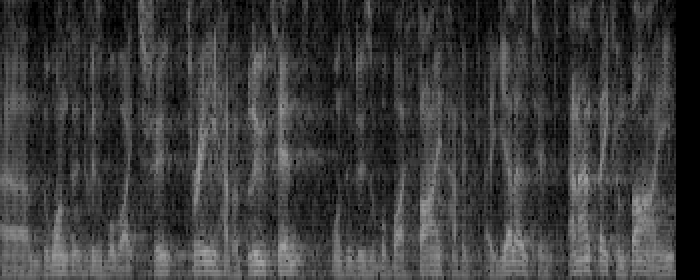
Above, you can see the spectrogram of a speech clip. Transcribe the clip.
Um, the ones that are divisible by two, 3 have a blue tint. The ones that are divisible by 5 have a, a yellow tint. And as they combine,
